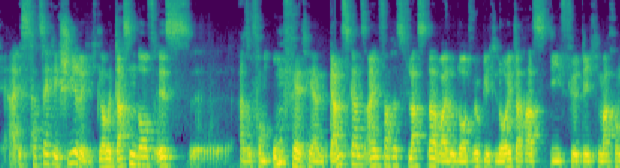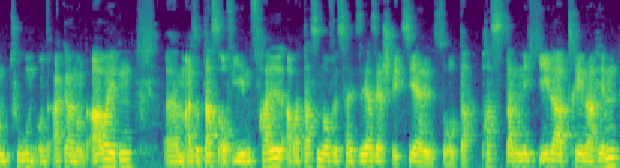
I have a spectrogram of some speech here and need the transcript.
Ja, ist tatsächlich schwierig. Ich glaube, Dassendorf ist äh, also vom Umfeld her ein ganz, ganz einfaches Pflaster, weil du dort wirklich Leute hast, die für dich machen, tun und ackern und arbeiten. Ähm, also das auf jeden Fall, aber Dassendorf ist halt sehr, sehr speziell. So, da passt dann nicht jeder Trainer hin.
